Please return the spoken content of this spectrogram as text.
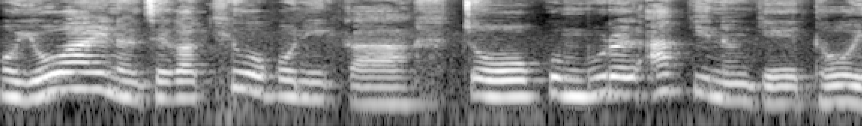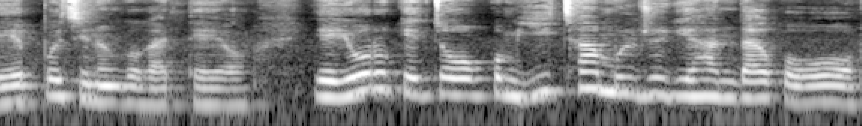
어, 요 아이는 제가 키워 보니까 조금 물을 아끼는 게 더 예뻐지는 것 같아요. 예, 요렇게 조금 2차 물주기 한다고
